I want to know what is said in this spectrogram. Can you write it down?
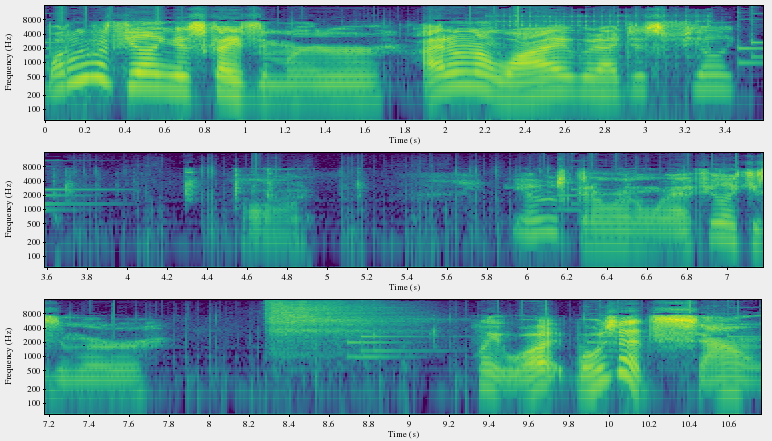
Why do I have a feeling this guy's a murderer? I don't know why, but I just feel like... Hold on. Yeah, I'm just gonna run away. I feel like he's a murderer. Wait, what? What was that sound?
